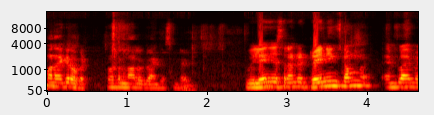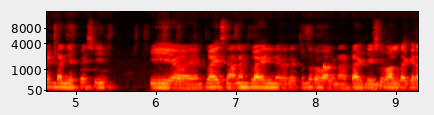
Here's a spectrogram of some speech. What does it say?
మన దగ్గర ఒకటి. టోటల్ నాలుగు బ్రాంచెస్ ఉంటాయి. వీళ్ళు ఏం చేస్తారంటే ట్రైనింగ్ కమ్ ఎంప్లాయ్మెంట్ అని చెప్పేసి ఈ ఎంప్లాయీస్ అన్ఎంప్లాయిడ్ ఎవరైతే ఉన్నారో వాళ్ళని అటాక్ చేసి వాళ్ళ దగ్గర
